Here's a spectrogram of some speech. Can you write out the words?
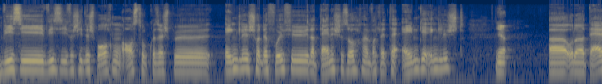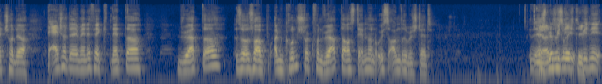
wie sie, wie sie verschiedene Sprachen ausdrucken. Zum Beispiel Englisch hat ja voll viel lateinische Sachen einfach nicht eingeenglischt. Ja. Äh, oder Deutsch hat ja, Deutsch hat ja im Endeffekt nicht da Wörter, also so ein Grundstock von Wörtern, aus dem dann alles andere besteht. Ja, das ist bin richtig. Ich, bin ich,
